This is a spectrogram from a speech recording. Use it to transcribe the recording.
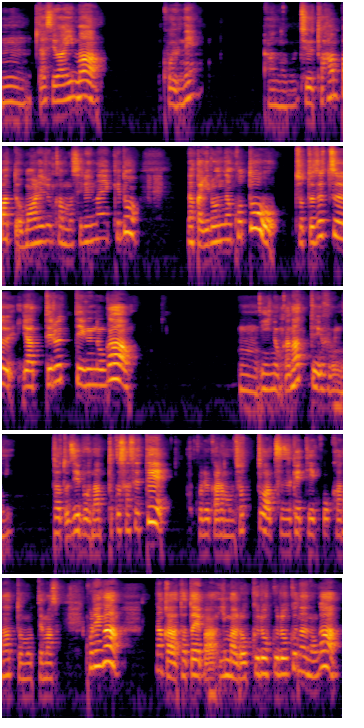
うん、私は今、こういうね、あの、中途半端って思われるかもしれないけど、なんかいろんなことをちょっとずつやってるっていうのが、うん、いいのかなっていうふうに、ちょっと自分を納得させて、これからもちょっとは続けていこうかなと思ってます。これが、なんか、例えば今666なのが、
